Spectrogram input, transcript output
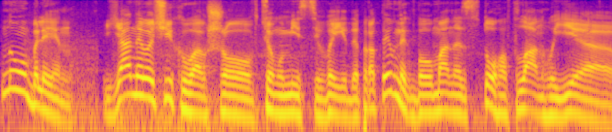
Ну, блін. Я не очікував, що в цьому місці виїде противник, бо у мене з того флангу є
